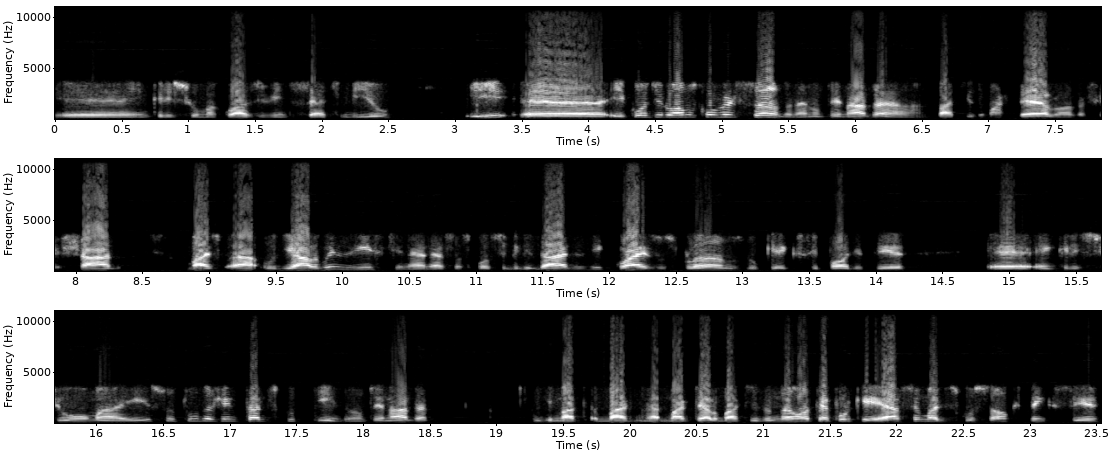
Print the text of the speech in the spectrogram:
é, em Criciúma quase 27 mil, e, é, e continuamos conversando, né, não tem nada batido martelo, nada fechado, mas ah, o diálogo existe, né, nessas possibilidades e quais os planos, do que, que se pode ter é, em Criciúma, isso tudo a gente está discutindo, não tem nada de martelo batido, não, até porque essa é uma discussão que tem que ser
